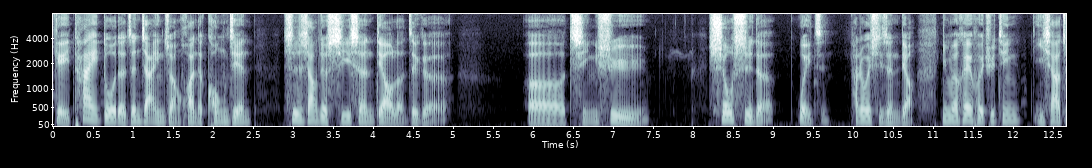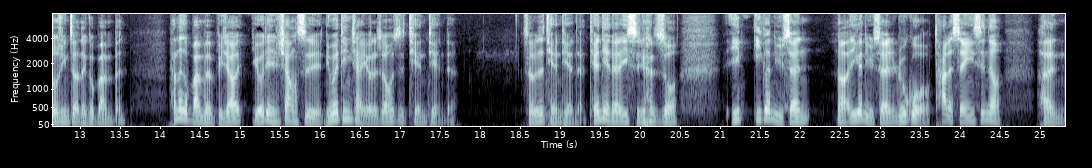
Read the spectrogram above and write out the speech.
给太多的真假音转换的空间，事实上就牺牲掉了这个呃情绪修饰的位置，它就会牺牲掉。你们可以回去听一下周星哲那个版本，他那个版本比较有点像是，你会听起来有的时候会是甜甜的。什么是甜甜的？甜甜的意思就是说，一一个女生啊，一个女生，如果她的声音是那种很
